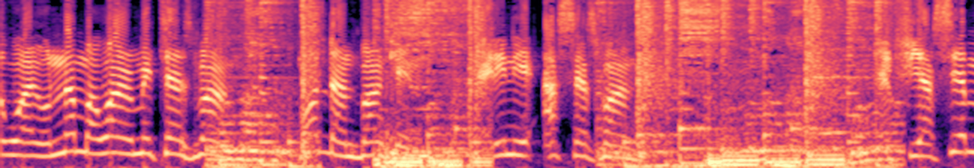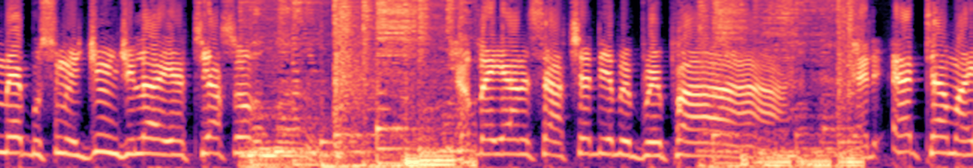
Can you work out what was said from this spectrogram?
awieɛ number one remittance bank modern banking ɛde ne access bank. Afiaseɛ ma bosom june july yɛtua so yɛbɛyɛ no sɛ akyɛdeɛ bebree paa yɛde airtime a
